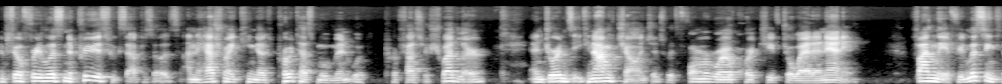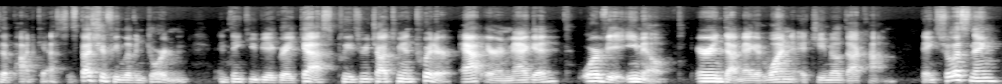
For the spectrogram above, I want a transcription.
And feel free to listen to previous week's episodes on the Hashemite Kingdom's protest movement with Professor Schwedler and Jordan's economic challenges with former Royal Court Chief Jawad Anani. Finally, if you're listening to the podcast, especially if you live in Jordan and think you'd be a great guest, please reach out to me on Twitter at Aaron Magid or via email, aaron.magid1 at gmail.com. Thanks for listening.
